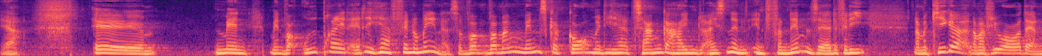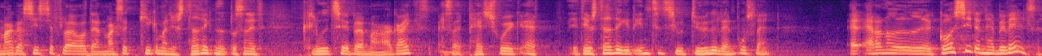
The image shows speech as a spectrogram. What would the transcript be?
ja. Øh, men, men hvor udbredt er det her fænomen? Altså, hvor, hvor mange mennesker går med de her tanker? Har I, har I sådan en, en fornemmelse af det? Fordi når man kigger, når man flyver over Danmark, og sidst jeg fløj over Danmark, så kigger man jo stadigvæk ned på sådan et kludetæppe af marker, ikke? Altså et patchwork af, det er jo stadigvæk et intensivt dyrket landbrugsland. Er, er der noget øh, gods i den her bevægelse?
